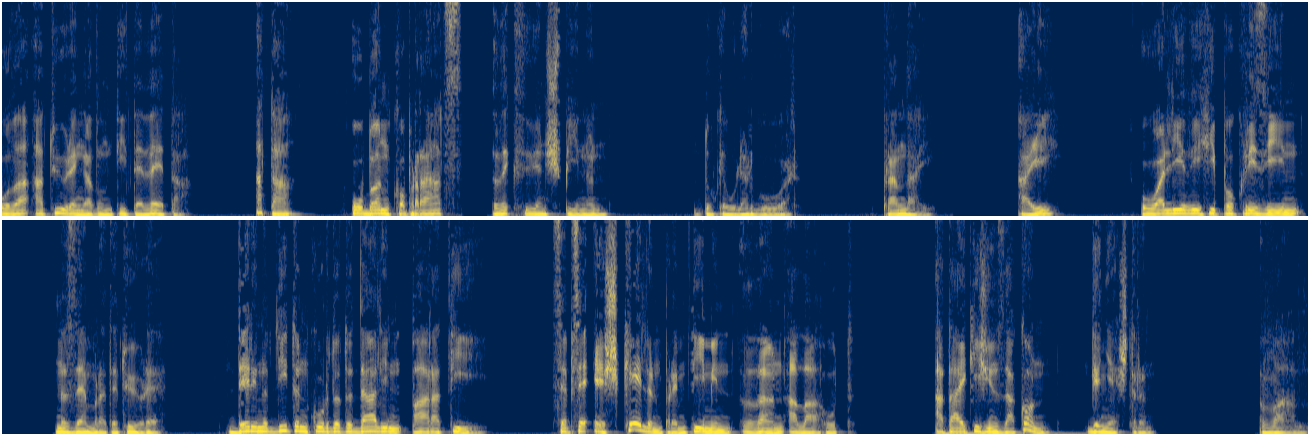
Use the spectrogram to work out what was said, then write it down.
u dha atyre nga dhuntitë e veta, ata u bënë koprracë dhe kthyen shpinën duke u larguar. Prandaj, ai ua lidhi hipokrizinë në zemrat e tyre, deri në ditën kur do të dalin para tij, sepse e shkelën premtimin dhënë Allahut. Ata e kishin zakon gënjeshtrën. Vallë,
